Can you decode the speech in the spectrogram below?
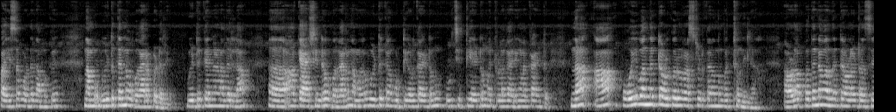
പൈസ കൊണ്ട് നമുക്ക് നമ്മൾ വീട്ടിൽ തന്നെ ഉപകാരപ്പെടരുത് വീട്ടിൽ തന്നെയാണ് അതെല്ലാം ആ, ക്യാഷിന്റെ ഉപകാരം നമുക്ക് വീട്ടിൽ കുട്ടികൾക്കായിട്ടും ചിട്ടിയായിട്ടും മറ്റുള്ള കാര്യങ്ങളൊക്കെ ആയിട്ട്. എന്നാൽ ആ പോയി വന്നിട്ട് അവൾക്കൊരു റെസ്റ്റ് എടുക്കാനൊന്നും പറ്റുന്നില്ല. അവൾ അപ്പം തന്നെ വന്നിട്ട് അവളെ ഡ്രസ്സ്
